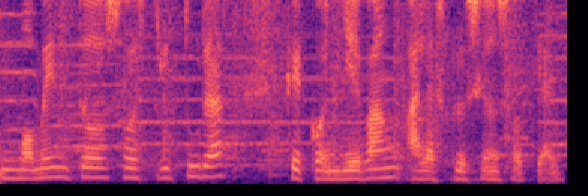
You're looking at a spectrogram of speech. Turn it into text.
momentos o estructuras que conllevan a la exclusión social.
